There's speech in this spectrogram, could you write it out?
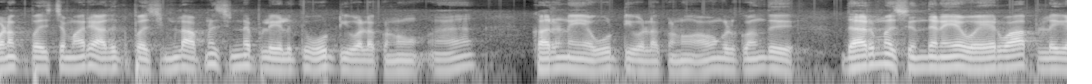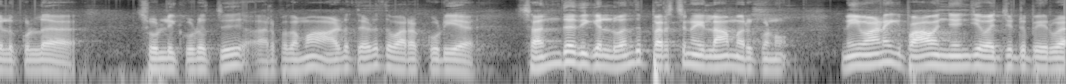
உனக்கு பசித்த மாதிரி அதுக்கு பசிக்கும்ல அப்படின்னு சின்ன பிள்ளைகளுக்கு ஊட்டி வளர்க்கணும் கருணையை ஊட்டி வளர்க்கணும். அவங்களுக்கு வந்து தர்ம சிந்தனையை உயர்வாக பிள்ளைகளுக்குள்ள சொல்லி கொடுத்து அற்புதமாக அடுத்தடுத்து வரக்கூடிய சந்ததிகள் வந்து பிரச்சனை இல்லாமல் இருக்கணும். நீ வானைக்கு பாவம் செஞ்சு வச்சுட்டு போயிடுவ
